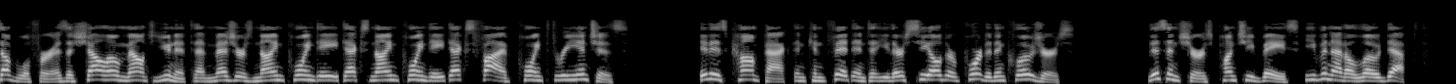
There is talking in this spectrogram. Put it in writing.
subwoofer is a shallow mount unit that measures 9.8 x 9.8 x 5.3 inches. It is compact and can fit into either sealed or ported enclosures. This ensures punchy bass, even at a low depth.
